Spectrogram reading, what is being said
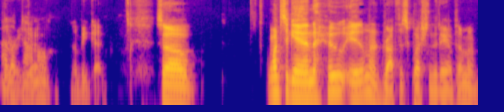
I love we go. Donald. That'll be good. So once again, who is I'm gonna drop this question today. I'm gonna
